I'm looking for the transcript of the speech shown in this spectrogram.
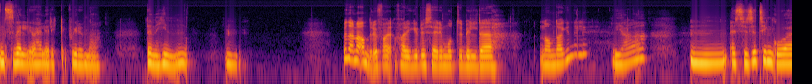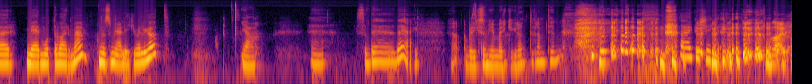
Den svelger jo heller ikke på grunn av denne hinnen. Mm. Men er det andre farger du ser i motebildet nå om dagen, eller? Ja, mm, jeg syns ting går mer mot det varme, noe som jeg liker veldig godt. Ja. Eh, så det, det er jeg. Ja, det blir ikke så mye mørkegrønt i fremtiden? Nei, kanskje ikke. Nei da.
